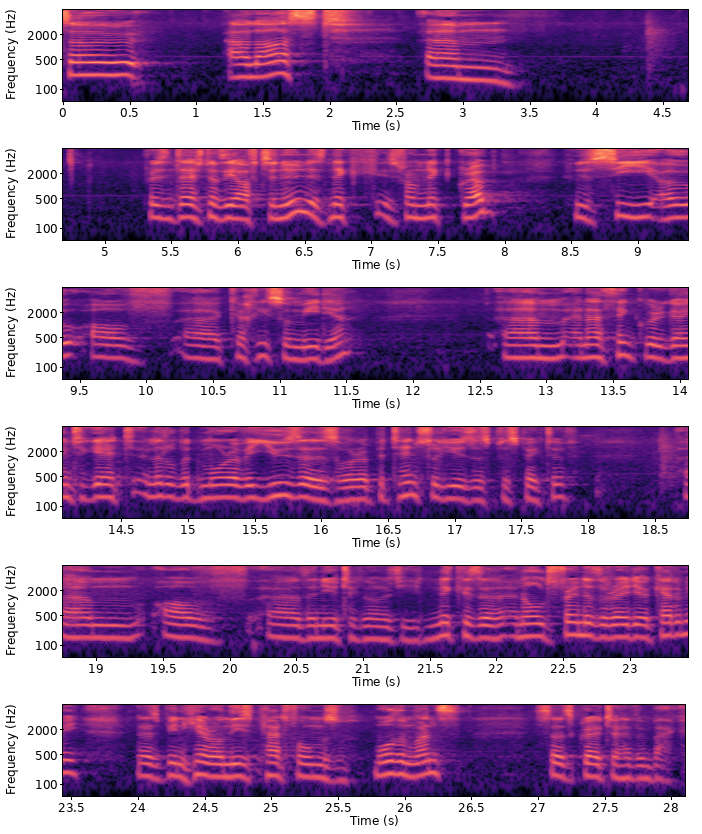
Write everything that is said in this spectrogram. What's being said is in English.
So, our last um, presentation of the afternoon is Nick is from Nick Grubb, who's CEO of uh, Media. Um, and I think we're going to get a little bit more of a user's or a potential user's perspective um, of uh, the new technology. Nick is a, an old friend of the Radio Academy and has been here on these platforms more than once, so it's great to have him back.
